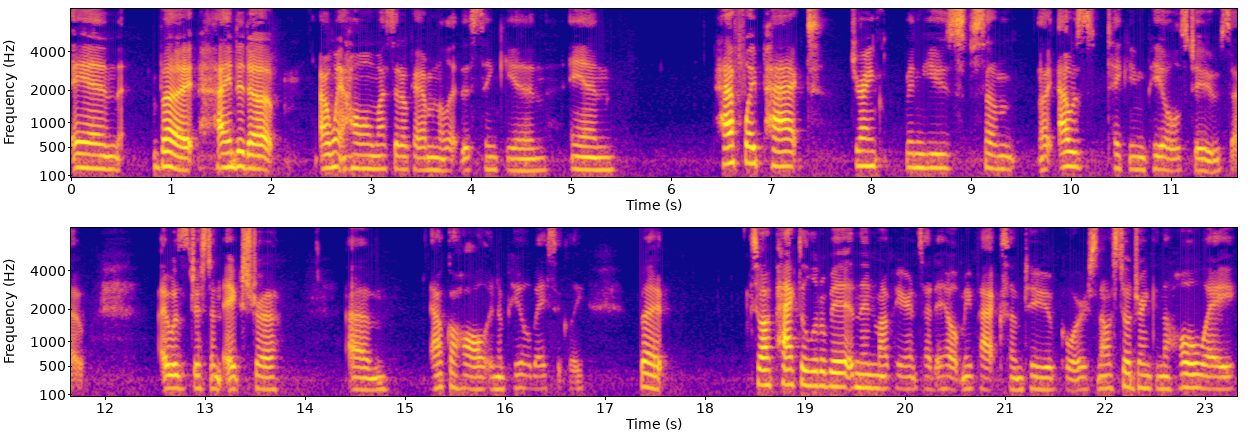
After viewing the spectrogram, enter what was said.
And, but I ended up, I went home. I said, okay, I'm going to let this sink in. And halfway packed, drank and used some, like I was taking pills too. So it was just an extra um, alcohol in a pill basically. But so I packed a little bit, and then my parents had to help me pack some too, of course. And I was still drinking the whole way.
